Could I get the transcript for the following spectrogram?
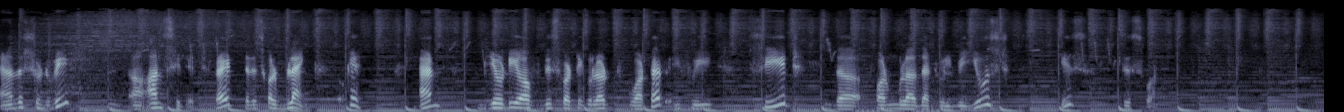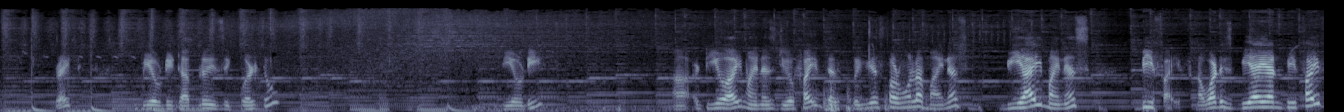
another should be uh, unseeded right that is called blank okay and BOD of this particular water if we see it the formula that will be used is this one right BODW is equal to BOD uh, DOI minus DO5, the previous formula minus BI minus B5. Now, what is BI and B5?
